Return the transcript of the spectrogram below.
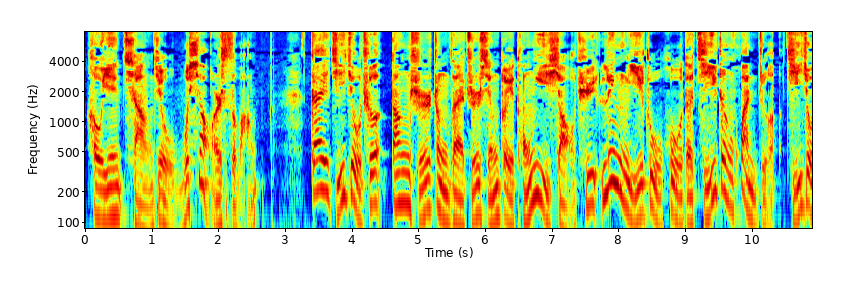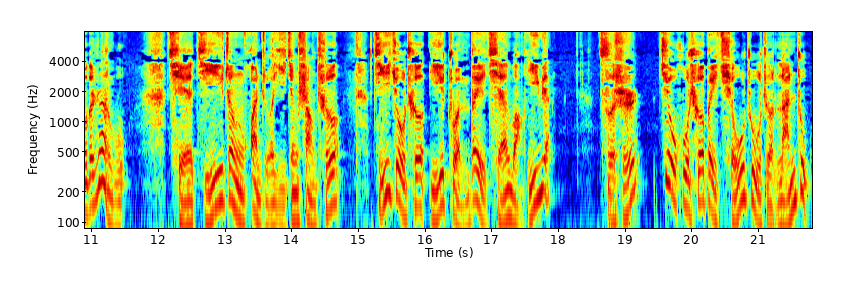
后因抢救无效而死亡。该急救车当时正在执行对同一小区另一住户的急症患者急救的任务，且急症患者已经上车，急救车已准备前往医院。此时。救护车被求助者拦住，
